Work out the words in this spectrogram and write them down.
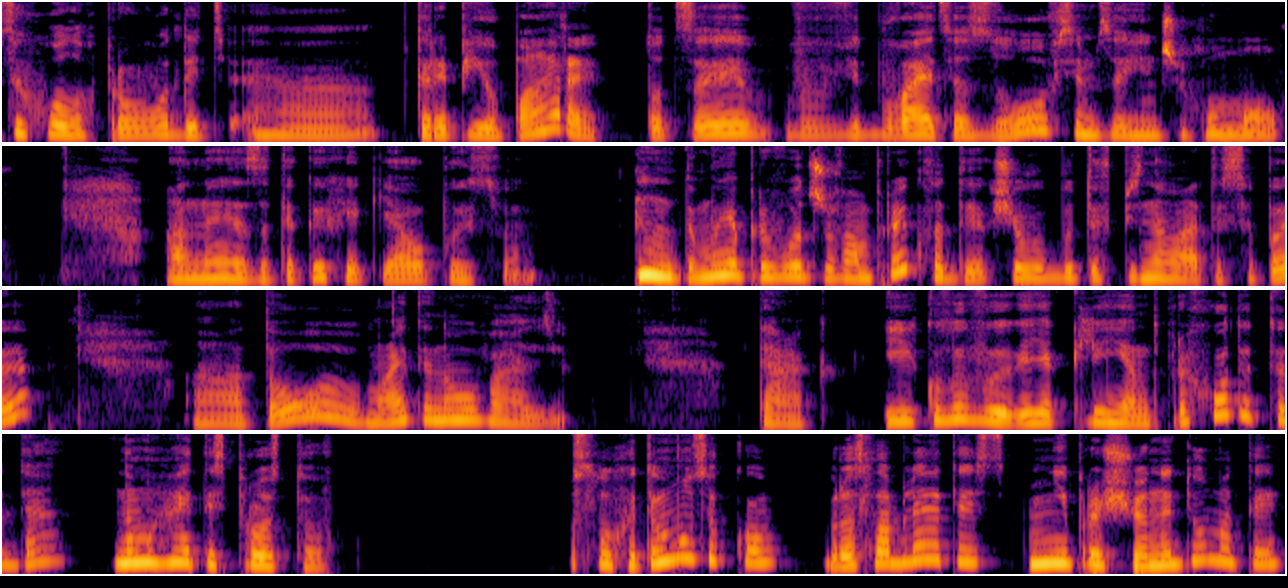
психолог проводить е, терапію пари, то це відбувається зовсім за інших умов, а не за таких, як я описую. Тому я приводжу вам приклади, якщо ви будете впізнавати себе, то майте на увазі. Так, і коли ви як клієнт приходите, да, намагайтесь просто слухати музику, розслаблятись, ні про що не думати,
